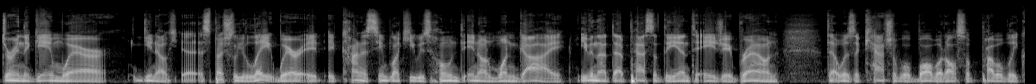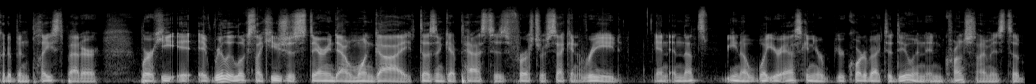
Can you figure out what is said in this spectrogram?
during the game where you know, especially late, where it, it kind of seemed like he was honed in on one guy. Even that that pass at the end to AJ Brown, that was a catchable ball, but also probably could have been placed better. Where he, it, it really looks like he's just staring down one guy, doesn't get past his first or second read. And, and that's you know what you're asking your, your quarterback to do in, in crunch time is to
